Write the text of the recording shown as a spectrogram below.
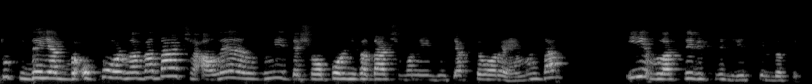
Тут іде якби опорна задача, але розумієте, що опорні задачі вони йдуть як теореми, да? і властивість відрізків дотичних.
